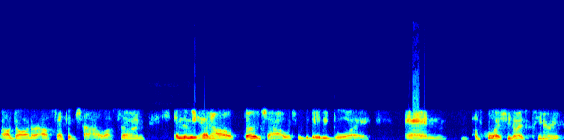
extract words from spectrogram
our daughter, our second child, our son, and then we had our third child, which was the baby boy. And of course, you know, as parents,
